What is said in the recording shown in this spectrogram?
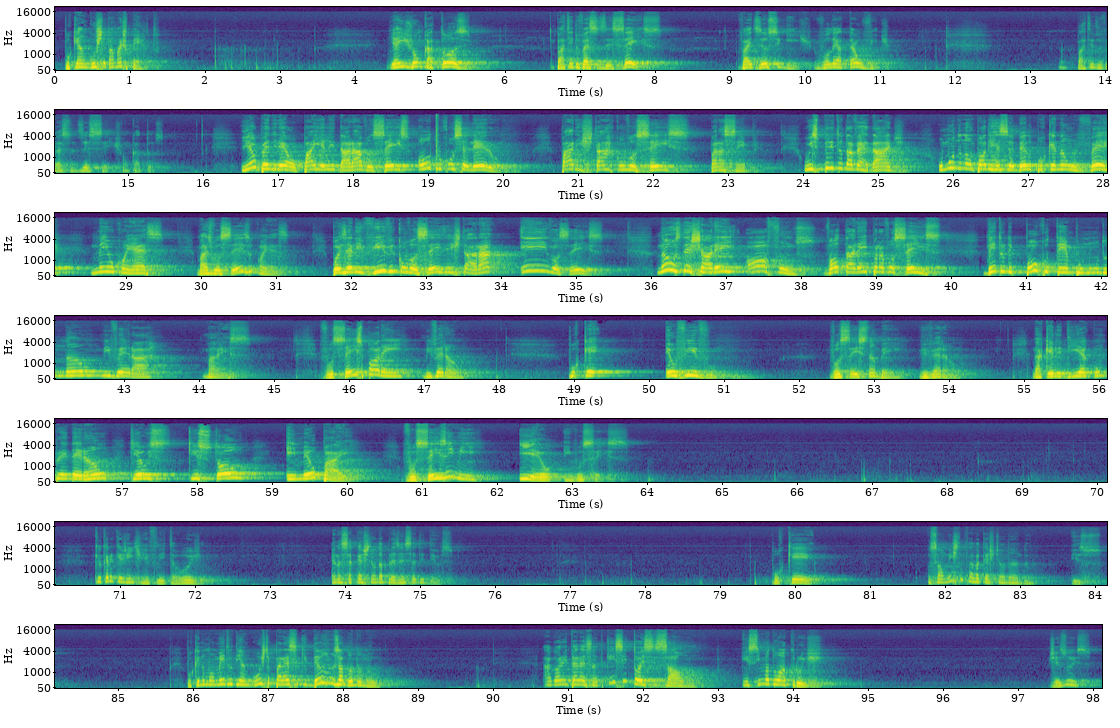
porque a angústia está mais perto. E aí, João 14, a partir do verso 16, vai dizer o seguinte: vou ler até o vídeo. A partir do verso 16, João 14. E eu pedirei ao Pai, e Ele dará a vocês outro conselheiro, para estar com vocês para sempre. O Espírito da Verdade, o mundo não pode recebê-lo porque não o vê, nem o conhece, mas vocês o conhecem, pois ele vive com vocês e estará em vocês. Não os deixarei órfãos, voltarei para vocês. Dentro de pouco tempo o mundo não me verá mais. Vocês, porém, me verão, porque eu vivo, vocês também viverão. Naquele dia compreenderão que eu que estou em meu Pai, vocês em mim e eu em vocês. O que eu quero que a gente reflita hoje é nessa questão da presença de Deus. Porque o salmista estava questionando isso. Porque no momento de angústia parece que Deus nos abandonou. Agora interessante, quem citou esse salmo em cima de uma cruz? Jesus.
